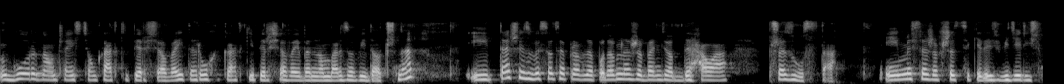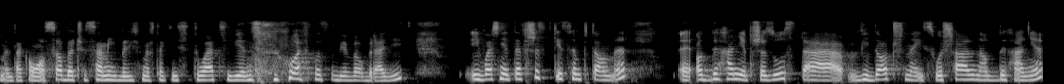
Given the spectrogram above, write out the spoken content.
górną częścią klatki piersiowej. Te ruchy klatki piersiowej będą bardzo widoczne i też jest wysoce prawdopodobne, że będzie oddychała przez usta. I myślę, że wszyscy kiedyś widzieliśmy taką osobę, czy sami byliśmy w takiej sytuacji, więc łatwo sobie wyobrazić. I właśnie te wszystkie symptomy, e, oddychanie przez usta, widoczne i słyszalne oddychanie,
